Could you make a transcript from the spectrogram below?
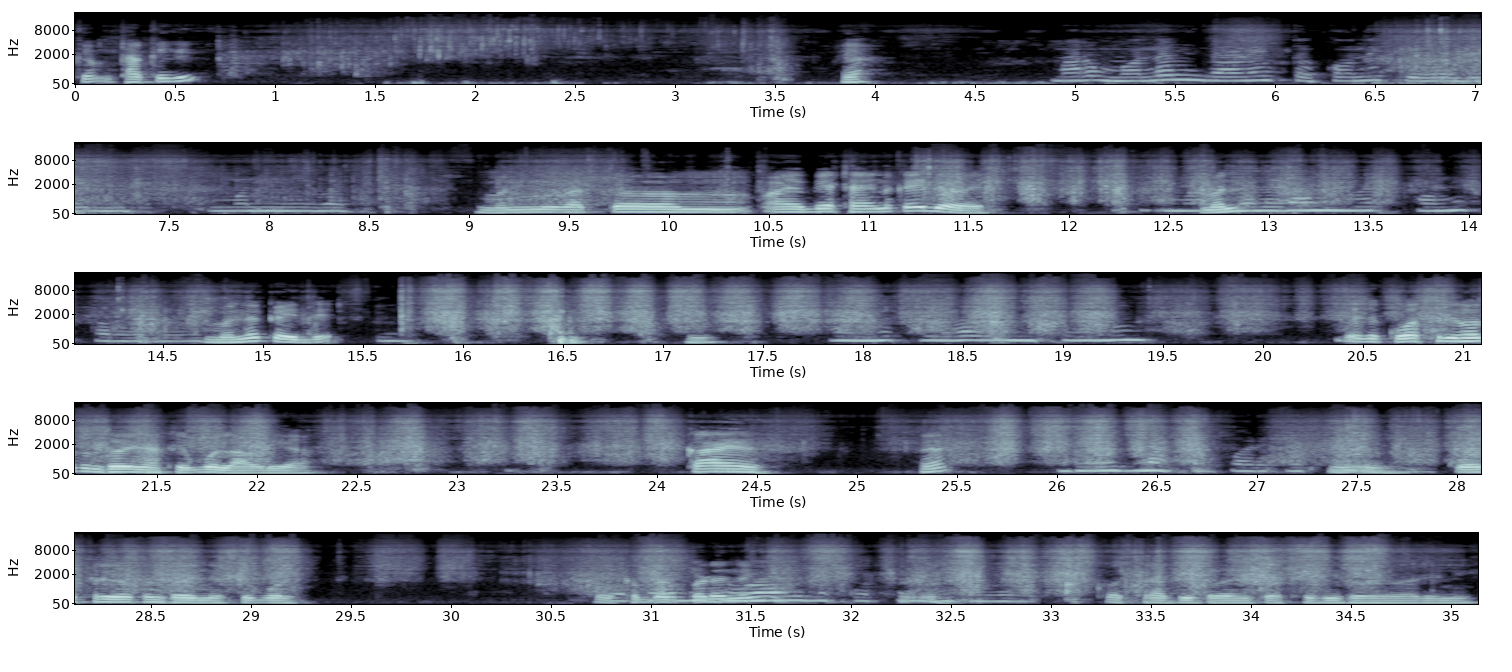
કેમ થાકી ગઈ હે મારું મન જ જાણે તો કોને કેવો દે મનની વાત મનની વાત તો અમ, અહીંયા બેઠા એને કહી દેવાય મન બલરામની વાત કોને કરવા દે મને કહી દે કોને કહેવાય એમ છે નહીં. પછી કોથરી હોત ને ધોઈ નાખી બોલ આવડી આ કાંઈ હે ધોઈ જ નાખવું પડે પછી હમ. કોથરી હોત ને ધોઈ નાખી બોલ કોઈ ખબર પડે નહીં ધોવાય ને કોથળી બી ધોવાય. કોથરા બી ધોઈ કોથરી બી ધોઈ વાળીની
